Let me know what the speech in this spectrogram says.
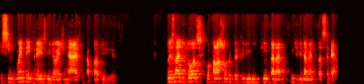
e 53 milhões de reais no capital de giro. No slide 12, vou falar sobre o perfil de endividamento da CBA.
